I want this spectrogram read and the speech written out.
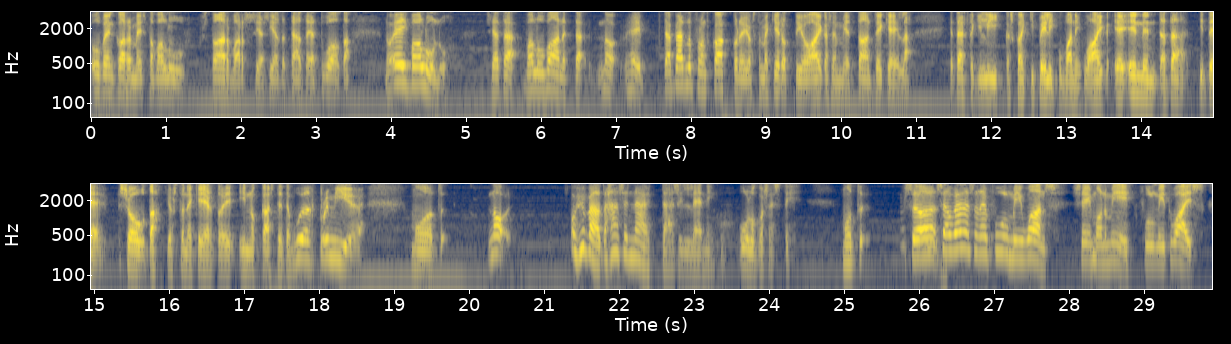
ovenkarmeista valuu Star Warsia sieltä, täältä ja tuolta. No ei valunut. Sieltä valuu vaan, että no hei, tämä Battlefront 2, josta me kerrottiin jo aikaisemmin, että tämä on tekeillä, Ja tästäkin liikkas kaikki pelikuva niin kuin aika, e- ennen tätä itse showta, josta ne kertoi innokkaasti, että World Premiere. Mutta no, hyvältähän se näyttää silleen niin kuin ulkoisesti. Mutta se on, se on vähän sellainen fool me once, shame on me, fool me twice.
